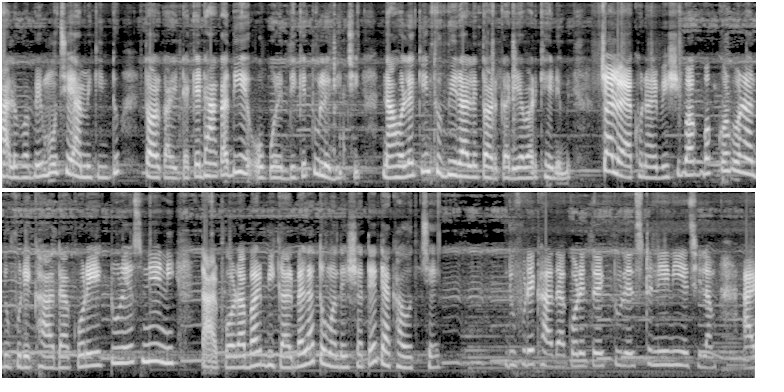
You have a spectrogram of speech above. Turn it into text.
ভালোভাবে মুছে আমি কিন্তু তরকারিটাকে ঢাকা দিয়ে ওপরের দিকে তুলে দিচ্ছি। না হলে কিন্তু বিড়ালে তরকারি আবার খেয়ে নেবে। চলো এখন আর বেশি বক বক করব না। দুপুরে খাওয়া দাওয়া করে একটু রেস্ট নিয়ে নিই তারপর আবার বিকালবেলা তোমাদের সাথে দেখা হচ্ছে। দুপুরে খাওয়া দাওয়া করে তো একটু রেস্ট নিয়ে নিয়েছিলাম। আর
